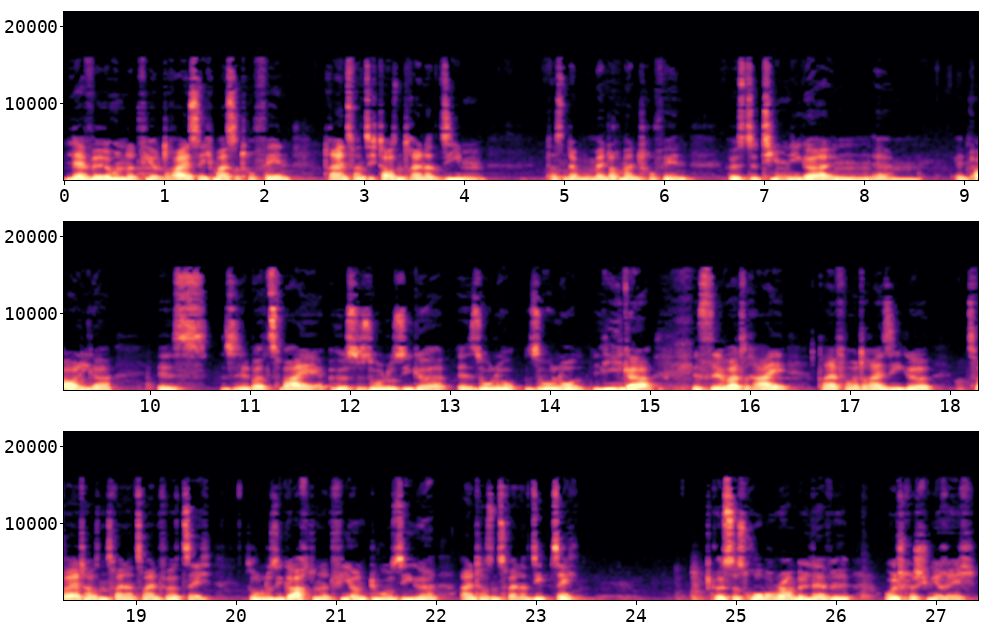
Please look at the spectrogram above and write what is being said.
Level 134, meiste Trophäen 23.307. Das sind im Moment auch meine Trophäen. Höchste Teamliga in, ähm, in Powerliga ist Silber 2. Höchste Solo-Sieger, äh, Solo, Solo-Liga ist Silber 3. 3 V3 Siege 2242. Solo-Siege 804 und Duo-Siege 1270. Höchstes Robo-Rumble-Level, ultra schwierig.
